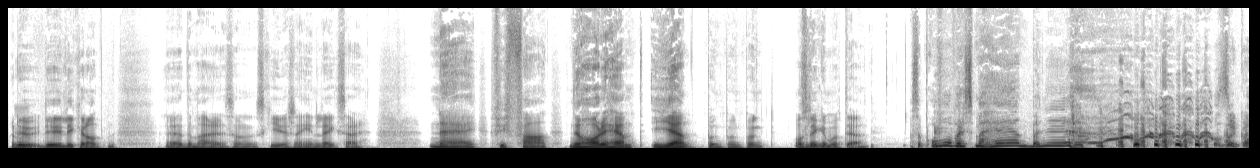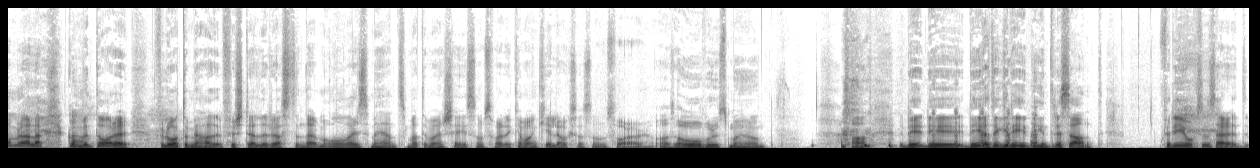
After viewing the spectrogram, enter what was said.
Och det, Mm. det är ju likadant eh, de här som skriver sina inlägg så här. Nej, fy fan, nu har det hänt igen! Punkt, punkt, punkt. Och så lägger de upp det. Och så, Åh, vad är det som har hänt? Och så kommer alla kommentarer. Förlåt om jag hade förställde rösten där. Men åh, vad är det som har hänt? Som att det var en tjej som svarade. Det kan vara en kille också som svarar. Och så, åh, vad är det som har hänt? Ja, det, det, det, jag tycker det, det är intressant. För det är också så här, det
